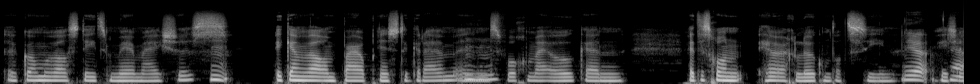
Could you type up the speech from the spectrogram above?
Er komen wel steeds meer meisjes. Hm. Ik ken wel een paar op Instagram en Mhm. ze volgen mij ook. En het is gewoon heel erg leuk om dat te zien. Ja. Weet Ja. je?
